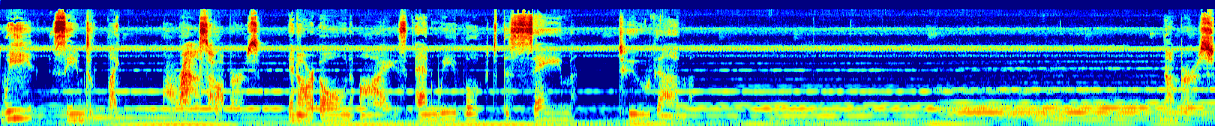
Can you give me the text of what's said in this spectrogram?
We seemed like grasshoppers in our own eyes, and we looked the same to them. Numbers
